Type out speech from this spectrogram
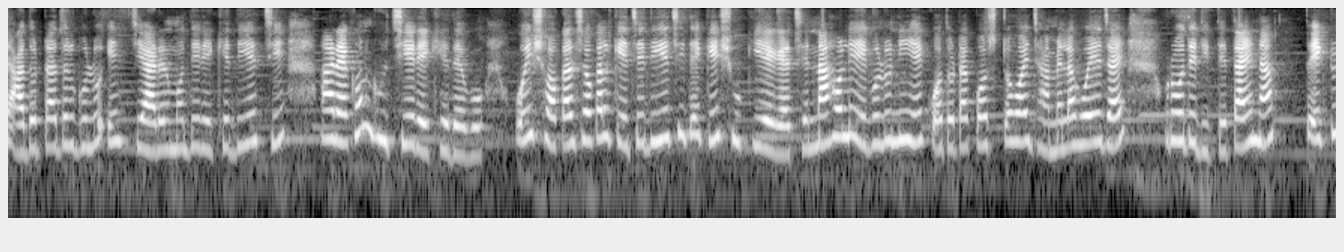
চাদর টাদরগুলো এই চেয়ারের মধ্যে রেখে দিয়েছি আর এখন গুছিয়ে রেখে দেব। ওই সকাল সকাল কেচে দিয়েছি দেখে শুকিয়ে গেছে। না হলে এগুলো নিয়ে কতটা কষ্ট হয়, ঝামেলা হয়ে যায় রোদে দিতে, তাই না? তো একটু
